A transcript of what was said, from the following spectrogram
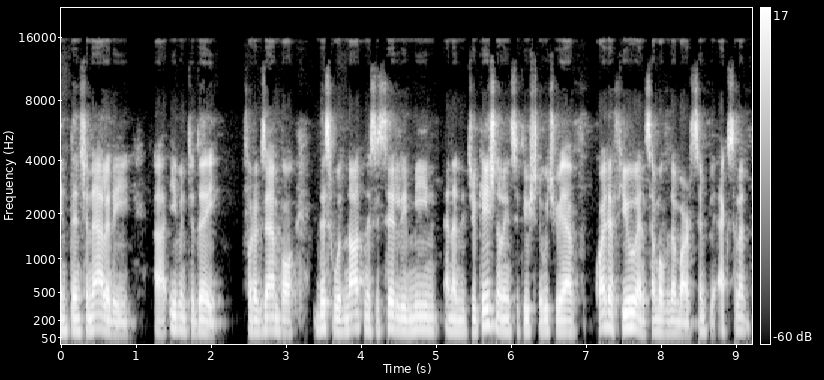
intentionality, uh, even today. For example, this would not necessarily mean an, an educational institution, which we have quite a few, and some of them are simply excellent,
